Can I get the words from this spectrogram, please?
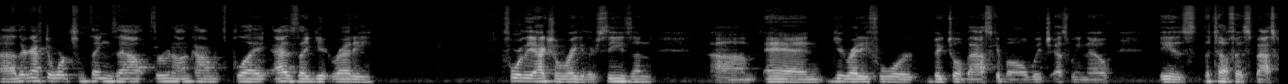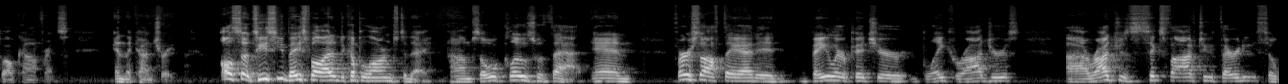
uh, they're gonna have to work some things out through non-conference play as they get ready for the actual regular season um, and get ready for Big 12 basketball, which, as we know, is the toughest basketball conference in the country. Also, TCU baseball added a couple arms today, um, so we'll close with that. And first off, they added Baylor pitcher Blake Rogers. Uh, Rogers is 6'5", 230, so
